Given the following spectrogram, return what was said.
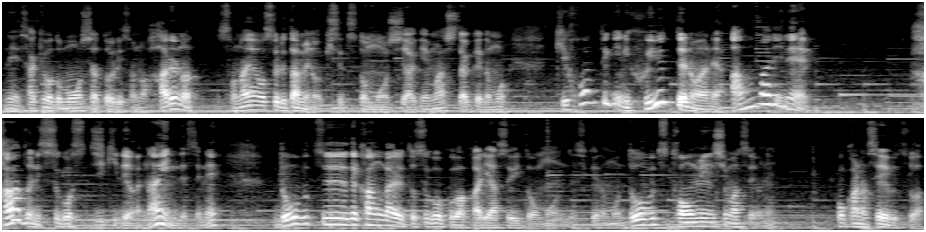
ね、先ほど申した通りその春の備えをするための季節と申し上げましたけども基本的に冬ってのはねあんまりねハードに過ごす時期ではないんですね。動物で考えるとすごく分かりやすいと思うんですけども動物冬眠しますよね。他の生物は。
